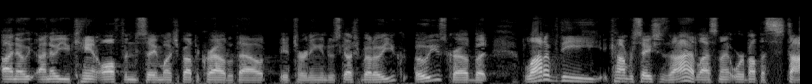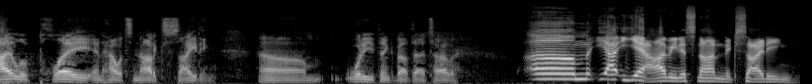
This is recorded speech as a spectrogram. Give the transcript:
I know I know you can't often say much about the crowd without it turning into discussion about OU, OU's crowd, but a lot of the conversations that I had last night were about the style of play and how it's not exciting. Um, what do you think about that, Tyler? Um. Yeah. Yeah. I mean, it's not an exciting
